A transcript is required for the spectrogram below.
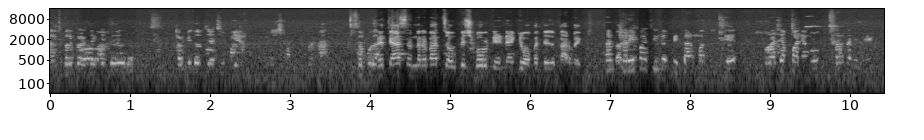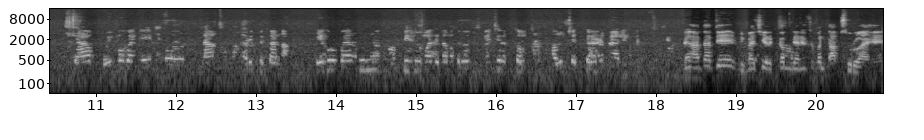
नंतर कळतं की ते कमी दर्जाची तर त्या संदर्भात चौकशी करून निर्णय घेऊ आपण त्याची कारवाई खरीपाची पिकांमध्ये पुराच्या पाण्यामुळे नुकसान झालेले आहे, त्या भुईमुगाने खरीप पिकांना एक रुपयातून पीक विमा मात्र विम्याची रक्कम अजून शेतकऱ्यांना मिळाली नाही. आता ते विम्याची रक्कम देण्याचं पण काम सुरू आहे.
